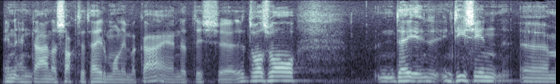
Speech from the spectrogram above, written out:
En, en daarna zakt het helemaal in elkaar. En dat is, eh, het was wel de- in die zin, ehm,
